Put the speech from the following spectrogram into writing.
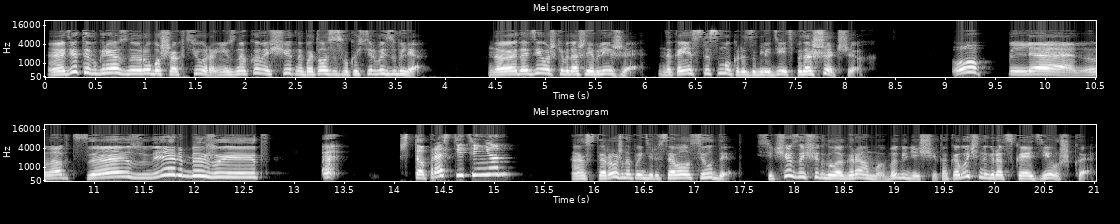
Одетый в грязную робу шахтера, незнакомец тщетно пытался сфокусировать взгляд, но когда девушки подошли ближе, наконец-то смог разглядеть подошедших. «Опля! Ловца зверь бежит!» э, «Что, простите, нян?» Осторожно поинтересовался Удет. Сейчас за счет голограммы, выглядящей как обычная городская девушка,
